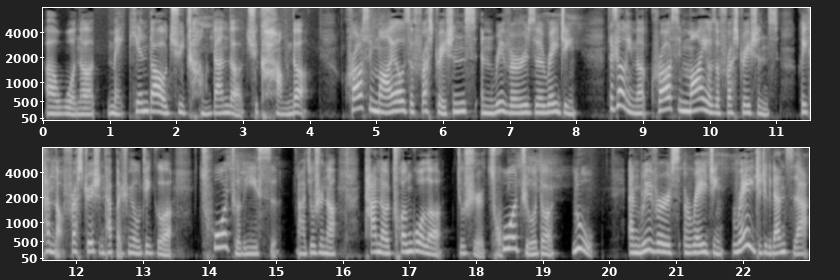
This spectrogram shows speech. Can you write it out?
呃我呢每天都要去承担的、去扛的。Crossing miles of frustrations and rivers raging。在这里呢，crossing miles of frustrations 可以看到，frustration 它本身有这个挫折的意思啊，就是呢，它呢穿过了就是挫折的路。And rivers raging，rage 这个单词啊。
